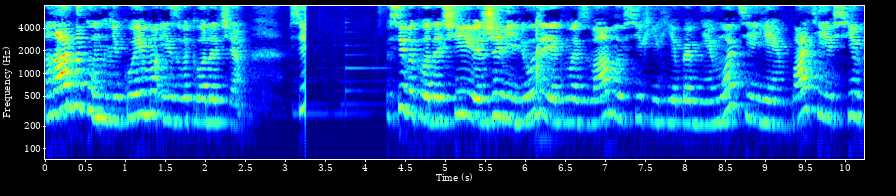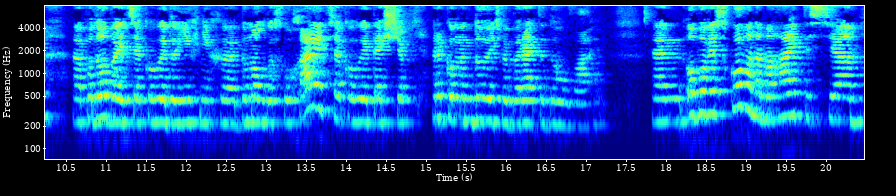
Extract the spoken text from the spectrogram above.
Гарно комунікуємо із викладачем. Всі, всі викладачі живі люди, як ми з вами, у всіх їх є певні емоції, є емпатії, всім е, подобається, коли до їхніх е, думок дослухаються, коли те, що рекомендують, ви берете до уваги. Е, Обов'язково намагайтеся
